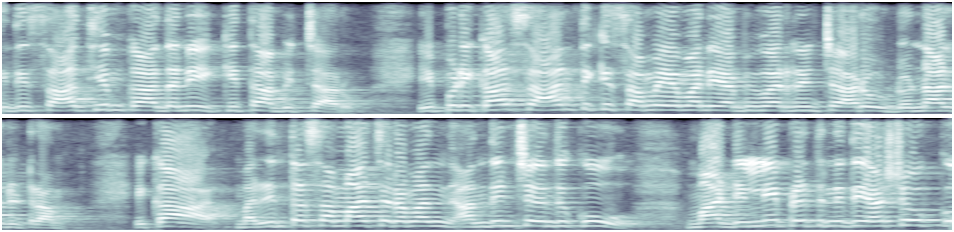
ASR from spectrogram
ఇది సాధ్యం కాదని కితాబిచ్చారు. ఇప్పుడిక శాంతికి సమయమని అభివర్ణించారు డొనాల్డ్ ట్రంప్. ఇక మరింత సమాచారం అందించేందుకు మా ఢిల్లీ ప్రతినిధి అశోక్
